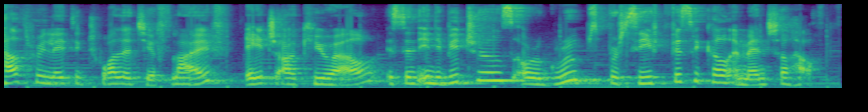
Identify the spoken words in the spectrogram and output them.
Health-related quality of life, HRQL, is an individual's or group's perceived physical and mental health.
